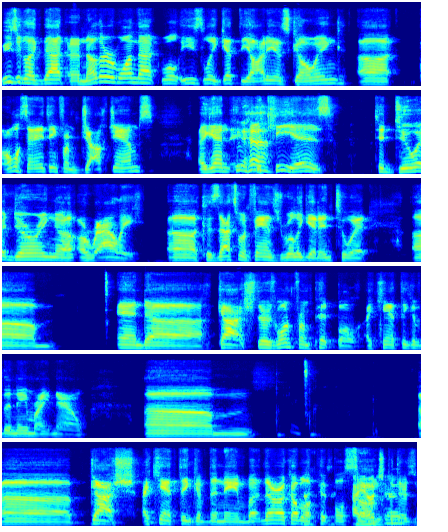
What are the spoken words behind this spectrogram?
music like that. Another one that will easily get the audience going. Uh, almost anything from jock jams. Again, Yeah. the key is to do it during a, a rally because that's when fans really get into it. Um, and uh, gosh, there's one from Pitbull. I can't think of the name right now. Um, uh, gosh, I can't think of the name, but there are a couple of Pitbull songs. But there's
